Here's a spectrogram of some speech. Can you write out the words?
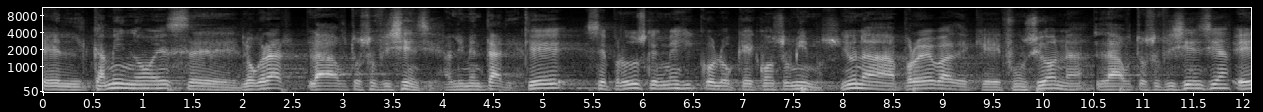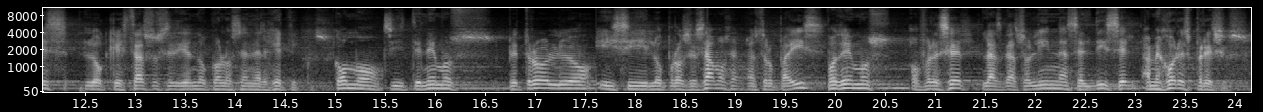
el camino es eh, lograr la autosuficiencia alimentaria, que se produzca en México lo que consumimos. Y una prueba de que funciona la autosuficiencia es lo que está sucediendo con los energéticos. Como si tenemos petróleo y si lo procesamos en nuestro país, podemos ofrecer las gasolinas, el diésel a mejores precios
